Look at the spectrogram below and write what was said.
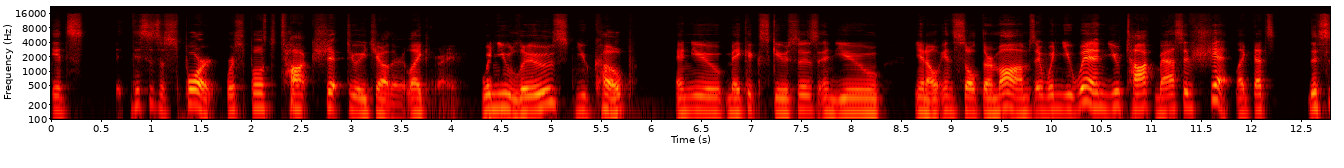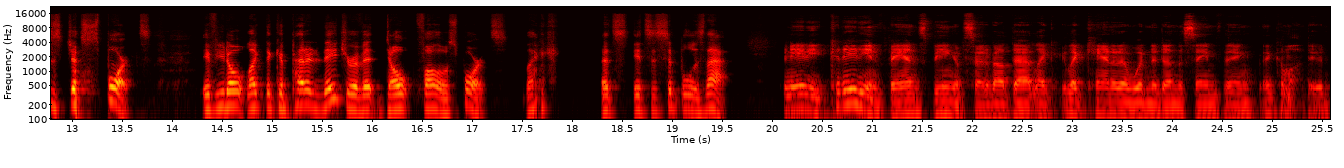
it's this is a sport. We're supposed to talk shit to each other. Like Right. when you lose you cope and you make excuses and you you know insult their moms. And when you win you talk massive shit. Like that's this is just sports. If you don't like the competitive nature of it don't follow sports. Like that's it's as simple as that. Canadian Canadian fans being upset about that, like like Canada wouldn't have done the same thing. Like, come on, dude.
